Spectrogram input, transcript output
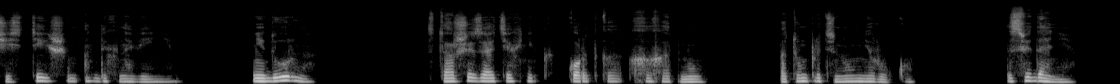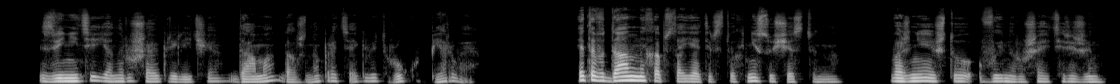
чистейшим отдохновением. Недурно. Старший зоотехник коротко хохотнул, потом протянул мне руку. До свидания. Извините, я нарушаю приличие. Дама должна протягивать руку первая. Это в данных обстоятельствах несущественно. Важнее, что вы нарушаете режим.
